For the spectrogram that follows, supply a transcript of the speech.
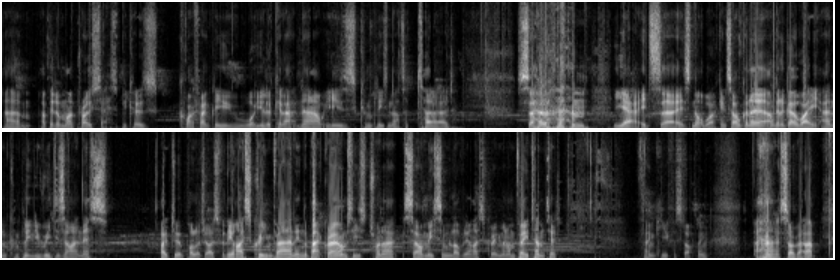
um, a bit of my process because, quite frankly, what you're looking at now is complete and utter turd. So um, yeah, it's uh, it's not working. So I'm gonna I'm gonna go away and completely redesign this. I do apologise for the ice cream van in the background. He's trying to sell me some lovely ice cream and I'm very tempted. Thank you for stopping. Sorry about that.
